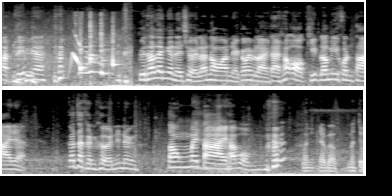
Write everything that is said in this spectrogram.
อัดคลิปไง คือถ้าเล่นกันเฉยๆแล้วนอนเนี่ยก็ไม่เป็นไร แต่ถ้าออกคลิปแล้วมีคนตายเนี่ย ก็จะเขินๆนิดนึง ต้องไม่ตายครับผม มันจะแบบมันจะ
